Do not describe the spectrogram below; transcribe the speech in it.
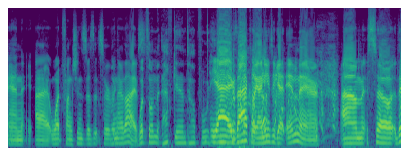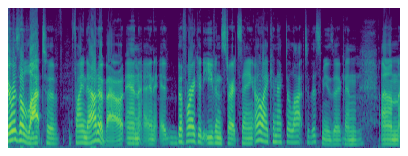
and uh, what functions does it serve in their lives? What's on the Afghan top forty? Yeah, exactly. I need to get in there. Um, so there was a lot to find out about, and and it, before I could even start saying, "Oh, I connect a lot to this music," and um, uh,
